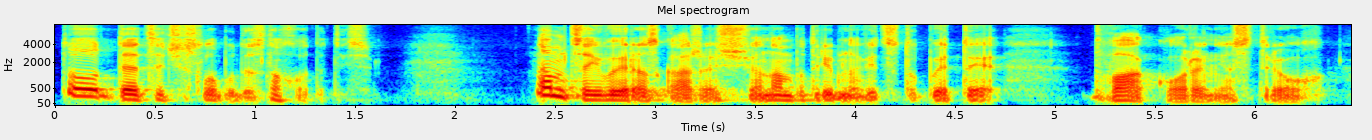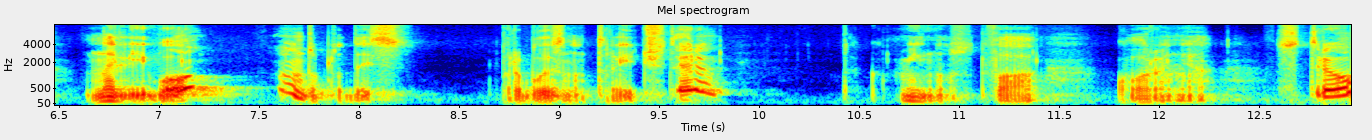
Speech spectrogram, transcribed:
то де це число буде знаходитись? Нам цей вираз каже, що нам потрібно відступити 2 корення з 3 наліво, ну, тобто десь приблизно 3,4. Так, мінус 2 корення з 3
